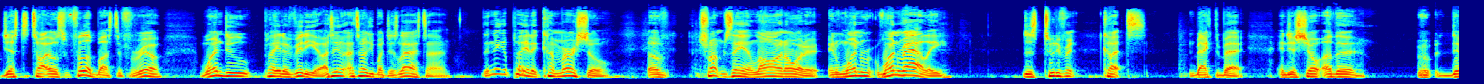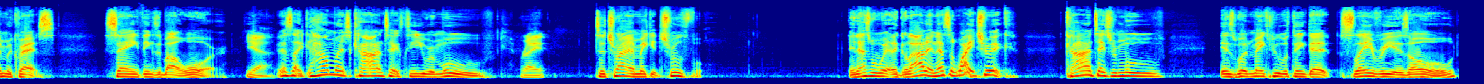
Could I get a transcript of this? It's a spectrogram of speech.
just to talk. It was filibuster for real. One dude played a video. I think I told you about this last time. The nigga played a commercial of Trump saying "Law and Order" in one one rally, just two different cuts back to back, and just show other Democrats saying things about war. Yeah. And it's like, how much context can you remove Right. to try and make it truthful. And that's what we're, like a lot of, and that's a white trick. Context remove is what makes people think that slavery is old.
